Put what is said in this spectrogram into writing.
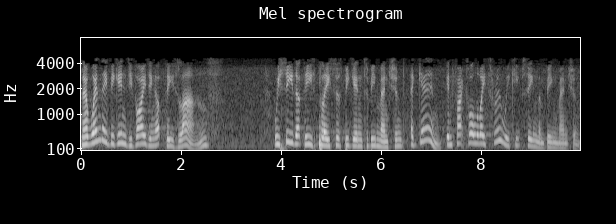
Now, when they begin dividing up these lands, we see that these places begin to be mentioned again. In fact, all the way through, we keep seeing them being mentioned.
